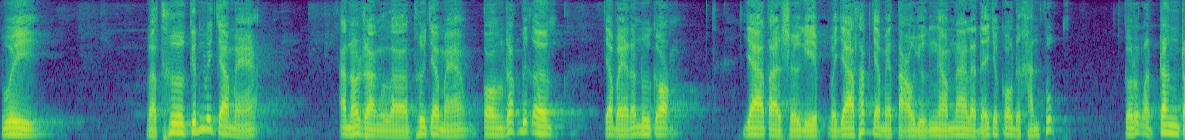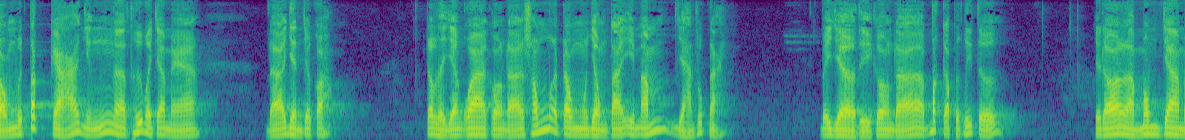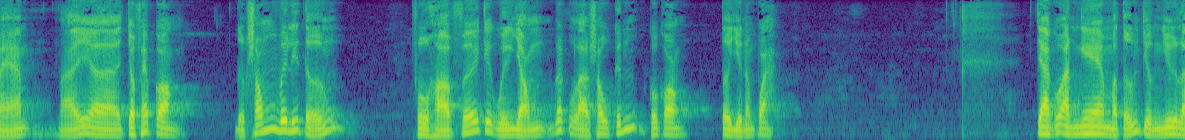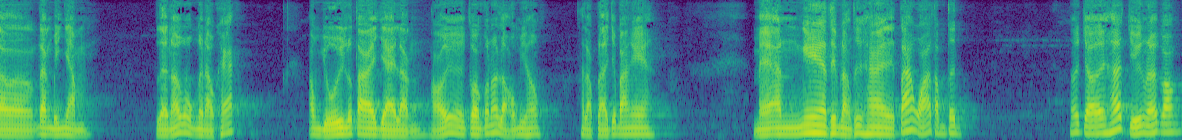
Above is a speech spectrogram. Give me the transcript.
Vì và thưa kính với cha mẹ. Anh nói rằng là, thưa cha mẹ, con rất biết ơn cha mẹ đã nuôi con. Gia tài sự nghiệp và gia thất cha mẹ tạo dựng ngày hôm nay là để cho con được hạnh phúc. Con rất là trân trọng với tất cả những ờ, thứ mà cha mẹ đã dành cho con. Trong thời gian qua, con đã sống ở trong vòng tay im ấm và hạnh phúc này. Bây giờ thì con đã bắt gặp được lý tưởng. Do đó là mong cha mẹ hãy ờ, cho phép con được sống với lý tưởng phù hợp với cái nguyện vọng rất là sâu kín của con từ nhiều năm qua. Cha của anh nghe mà tưởng chừng như là đang bị nhầm, lời nói của một người nào khác. Ông dụi lỗ tai vài lần, hỏi, con có nói lộn gì không? Hay lặp lại cho ba nghe. Mẹ anh nghe thêm lần thứ hai, tá quả tâm tin nói, trời hết chuyện rồi con?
